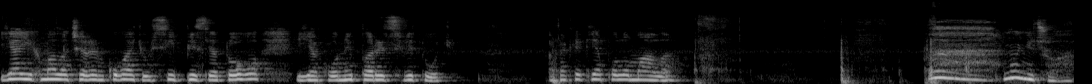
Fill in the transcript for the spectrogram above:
Я їх мала черенкувати усі після того, як вони перецвітуть. А так як я поламала, ну нічого.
